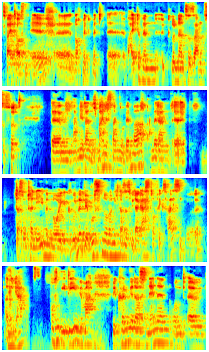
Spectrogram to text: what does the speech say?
2011 äh, noch mit, mit äh, weiteren Gründern zusammen zu viert ähm, haben wir dann, ich meine, es war im November, haben wir dann äh, das Unternehmen neu gegründet. Wir wussten nur noch nicht, dass es wieder Gastrofix heißen würde. Also mhm. wir haben tausend Ideen gemacht, wie können wir das nennen? Und, ähm,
